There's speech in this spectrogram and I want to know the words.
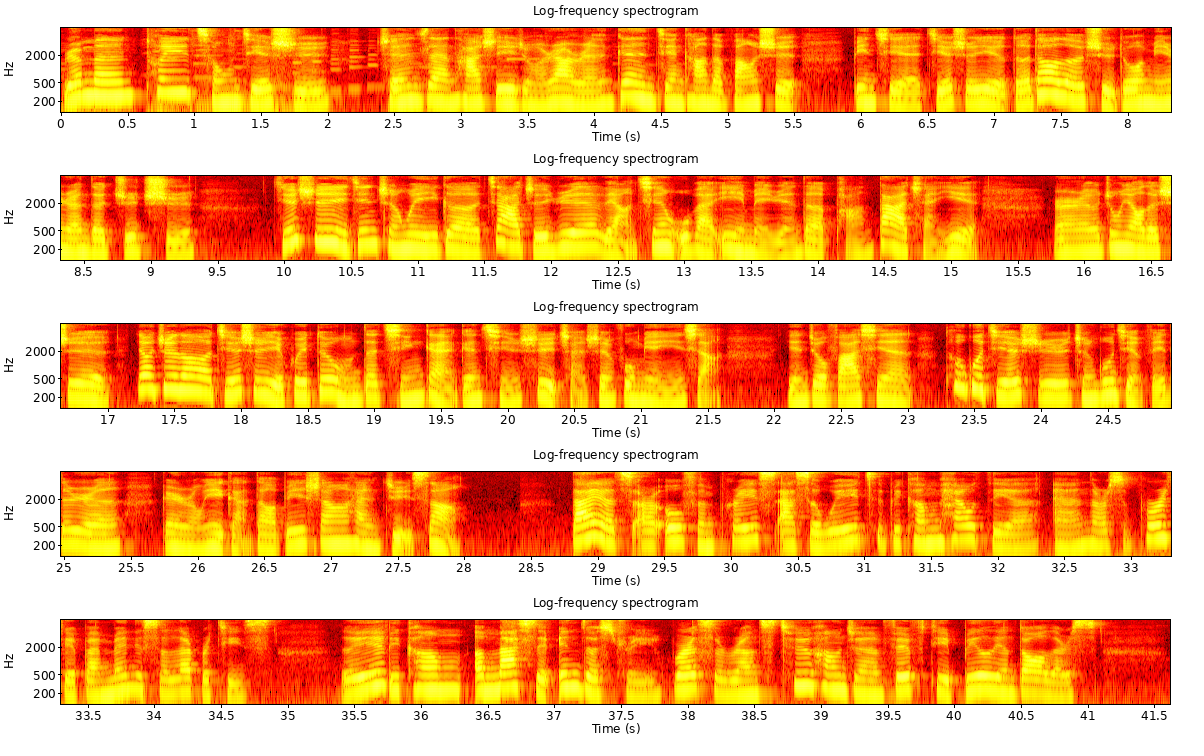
人们推崇节食，称赞它是一种让人更健康的方式，并且节食也得到了许多名人的支持。 节食已经成为一个价值约两千五百亿美元的庞大产业。然而，重要的是要知道，节食也会对我们的情感跟情绪产生负面影响。研究发现，透过节食成功减肥的人更容易感到悲伤和沮丧。Diets are often praised as a way to become healthier and are supported by many celebrities. They've become a massive industry worth around $250 billion.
